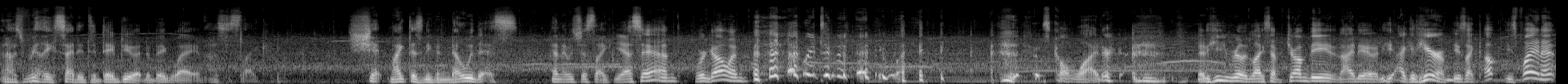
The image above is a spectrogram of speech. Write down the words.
And I was really excited to debut it in a big way. And I was just like, shit, Mike doesn't even know this. And it was just like, yes, and we're going. we did it anyway. it was called Wider. And he really likes that drum beat, and I do. And he, I could hear him. He's like, oh, he's playing it.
